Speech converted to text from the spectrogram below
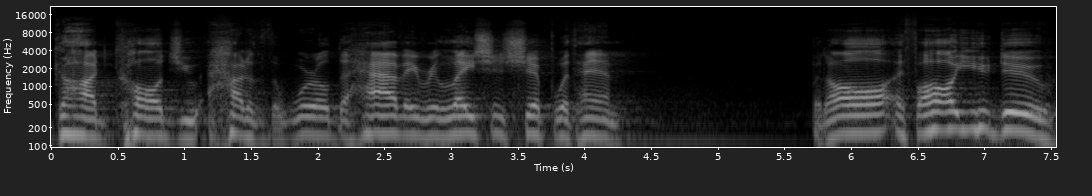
God called you out of the world to have a relationship with Him. But all, if all you do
